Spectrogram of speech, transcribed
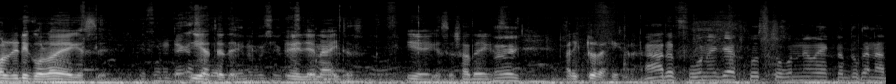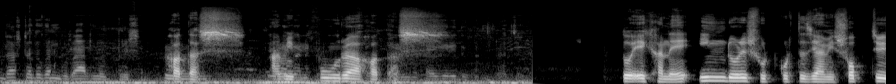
অলরেডি গোলা হয়ে গেছে। ইয়াতে দেখ এই যে না আইতেছে। ইয়ে হয়ে গেছে সাদা হয়ে গেছে। আর একটু রাখি খারাপ। আরে ফোনে যে খোঁজ খবর নেওয়া একটা দোকান আর দশটা দোকান ঘুরে আর লোক হতাশ। আমি পুরা হতাশ। তো এখানে ইনডোরে শুট করতে যে আমি সবচেয়ে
